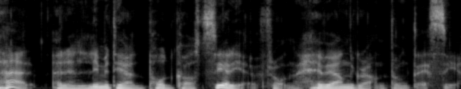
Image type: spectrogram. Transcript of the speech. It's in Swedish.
Det här är en limiterad podcastserie från heavyunderground.se.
